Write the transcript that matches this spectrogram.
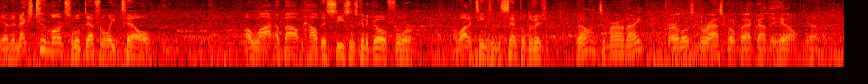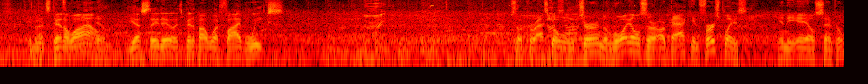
Yeah, the next two months will definitely tell a lot about how this season's going to go for a lot of teams in the Central Division. Well, and tomorrow night, Carlos Carrasco back on the hill. Yeah. Indians it's been a while. Yes, they do. It's been about, what, five weeks? So Carrasco will return. The Royals are, are back in first place in the AL Central.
